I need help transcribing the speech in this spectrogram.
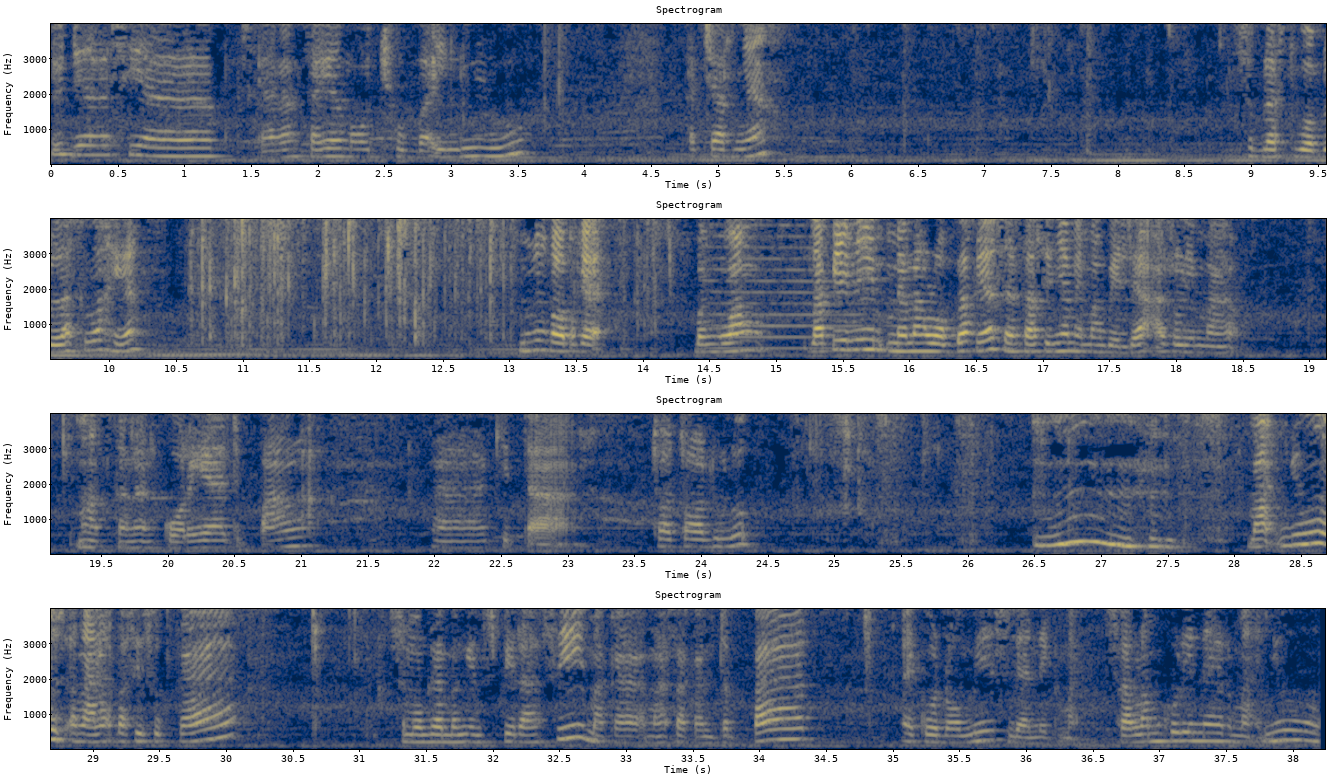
sudah siap. Sekarang saya mau cobain dulu acarnya. 11-12 lah ya. Mungkin kalau pakai bengkuang tapi ini memang lobak ya sensasinya memang beda. Asli mah makanan Korea Jepang. Nah kita cocok dulu. Hmm maknyus anak-anak pasti suka. Semoga menginspirasi maka masakan cepat ekonomis dan nikmat. Salam kuliner maknyus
